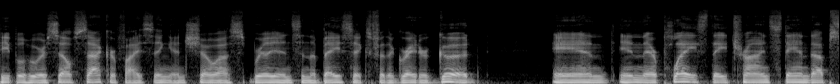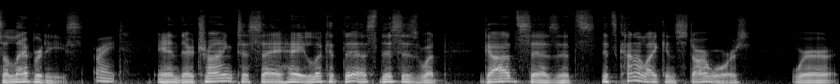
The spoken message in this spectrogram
people who are self sacrificing and show us brilliance in the basics for the greater good. And in their place, they try and stand up celebrities. Right. And they're trying to say, hey, look at this. This is what God says. It's, it's kind of like in Star Wars, where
